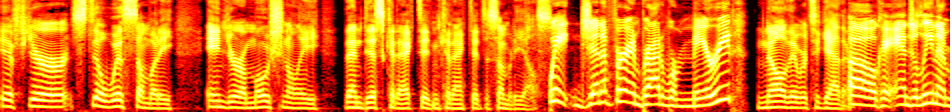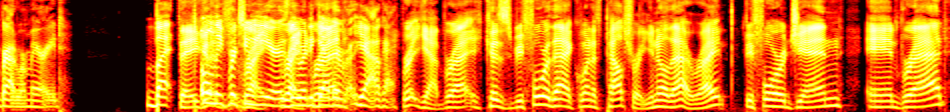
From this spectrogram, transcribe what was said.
if you're still with somebody and you're emotionally then disconnected and connected to somebody else. Wait, Jennifer and Brad were married? No, they were together. Oh, okay. Angelina and Brad were married. But They only for two right, years. right. They were together. Brad- yeah, okay. Yeah, Brad. Because before that, Gwyneth Paltrow, you know that, right? Before Jen and Brad,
